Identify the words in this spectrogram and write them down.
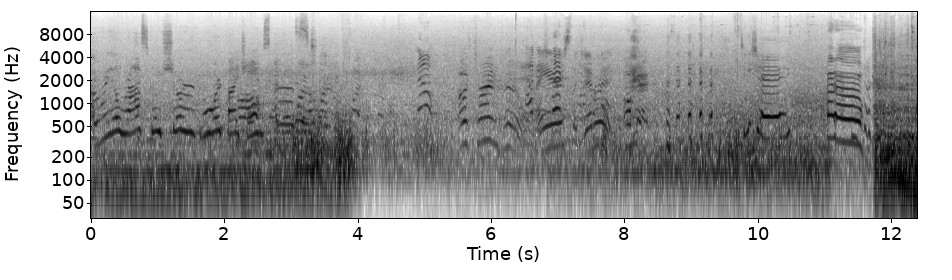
A real Roscoe shirt worn by James Smith. No, I was trying to. There's the general. Okay. TJ. Hello.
